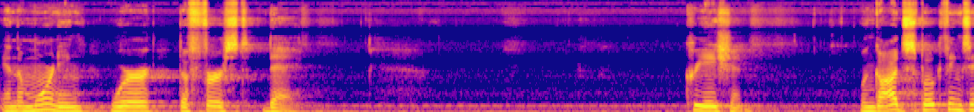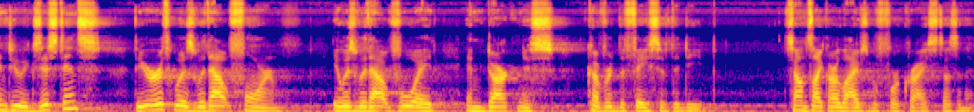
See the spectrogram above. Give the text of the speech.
and the morning were the first day. Creation. When God spoke things into existence, the earth was without form, it was without void, and darkness covered the face of the deep. Sounds like our lives before Christ, doesn't it?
